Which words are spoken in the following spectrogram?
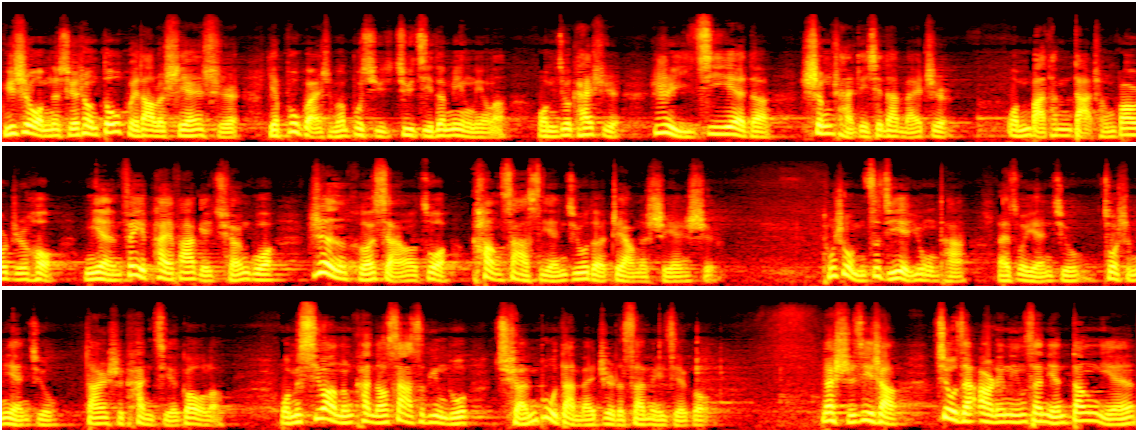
于是，我们的学生都回到了实验室，也不管什么不许聚集的命令了。我们就开始日以继夜地生产这些蛋白质。我们把它们打成包之后，免费派发给全国任何想要做抗 SARS 研究的这样的实验室。同时，我们自己也用它来做研究。做什么研究？当然是看结构了。我们希望能看到 SARS 病毒全部蛋白质的三维结构。那实际上，就在2003年当年，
